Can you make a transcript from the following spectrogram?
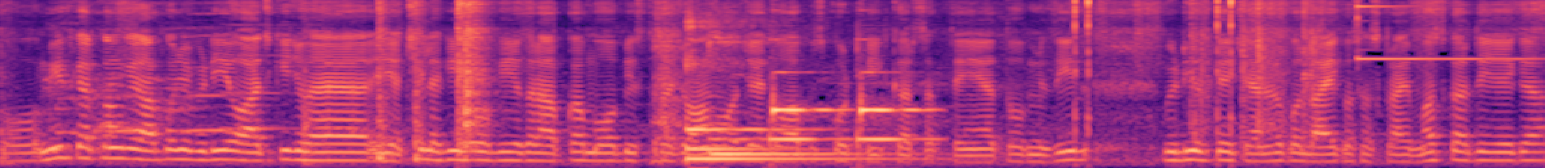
तो उम्मीद करता हूँ कि आपको जो वीडियो आज की जो है, ये अच्छी लगी होगी। अगर आपका मोब इस तरह जाम हो जाए तो आप उसको ठीक कर सकते हैं। तो मज़ीद वीडियोज़ के चैनल को लाइक और सब्सक्राइब मस्त कर दीजिएगा।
